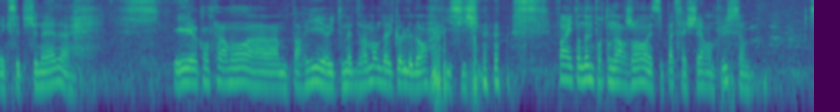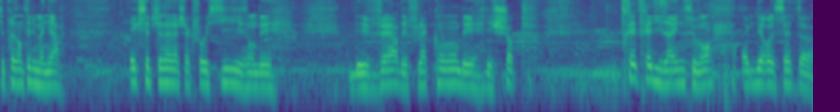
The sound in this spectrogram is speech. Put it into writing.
exceptionnelle. Et euh, contrairement à, Paris, euh, ils te mettent vraiment de l'alcool dedans ici. enfin, ils t'en donnent pour ton argent et c'est pas très cher en plus. C'est présenté d'une manière exceptionnelle à chaque fois aussi. Ils ont des, verres, des flacons, des, des shops très très design souvent avec des recettes euh,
